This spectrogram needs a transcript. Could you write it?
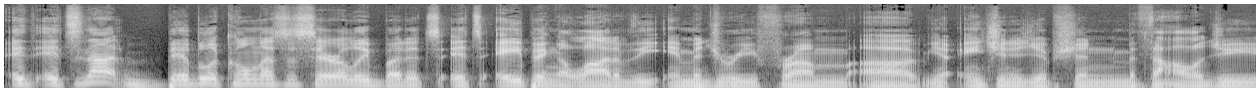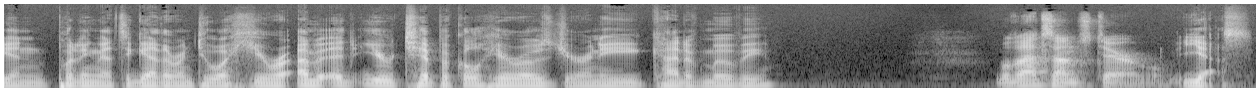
it, it's not biblical necessarily, but it's it's aping a lot of the imagery from uh, you know ancient Egyptian mythology and putting that together into a hero, mean, your typical hero's journey kind of movie. Well, that sounds terrible. Yes,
